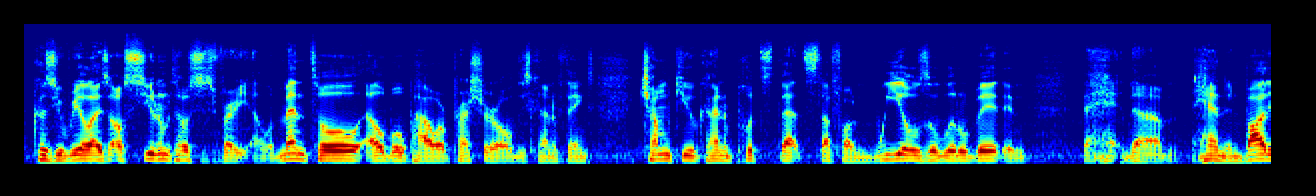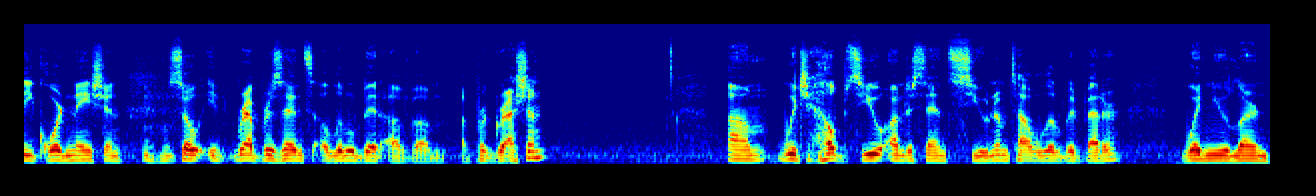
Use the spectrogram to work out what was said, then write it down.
Because you realize, oh, Siu Nim Tao is just very elemental, elbow power, pressure, all these kind of things. Chum Kiu kind of puts that stuff on wheels a little bit and the, ha- the um, hand and body coordination. So it represents a little bit of um, a progression um, which helps you understand Siu Nim Tao a little bit better. When you learn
